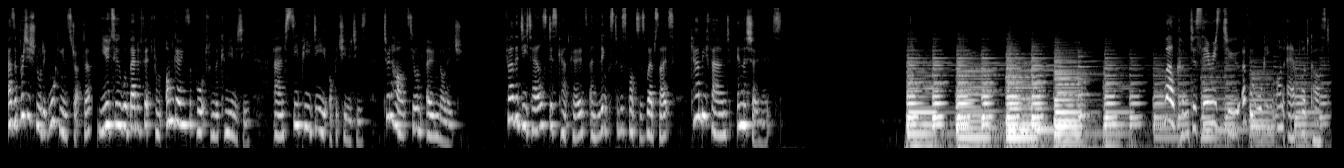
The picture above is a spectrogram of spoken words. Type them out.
As a British Nordic Walking instructor, you too will benefit from ongoing support from the community and CPD opportunities to enhance your own knowledge. Further details, discount codes, and links to the sponsors' websites can be found in the show notes. Welcome to Series 2 of the Walking on Air podcast,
